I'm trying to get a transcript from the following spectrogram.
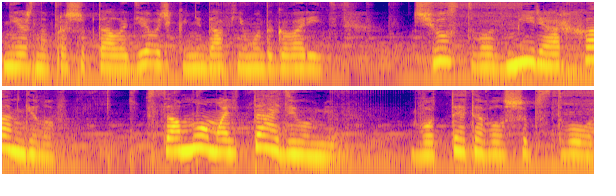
нежно прошептала девочка, не дав ему договорить. «Чувство в мире архангелов! В самом Альтадиуме! Вот это волшебство!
